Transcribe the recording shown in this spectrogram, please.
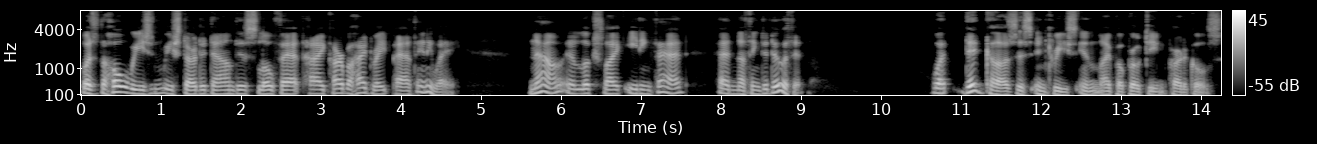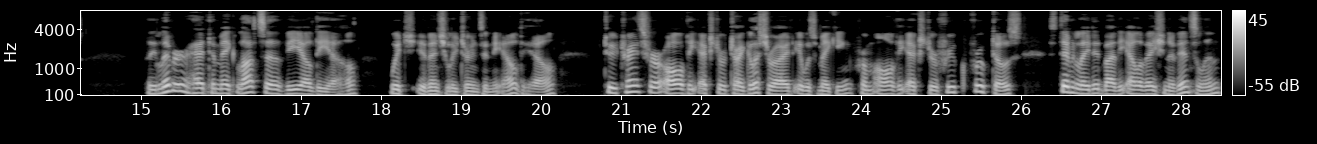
was the whole reason we started down this low fat, high carbohydrate path anyway. Now it looks like eating fat had nothing to do with it. What did cause this increase in lipoprotein particles? The liver had to make lots of VLDL, which eventually turns into LDL, to transfer all the extra triglyceride it was making from all the extra fructose stimulated by the elevation of insulin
